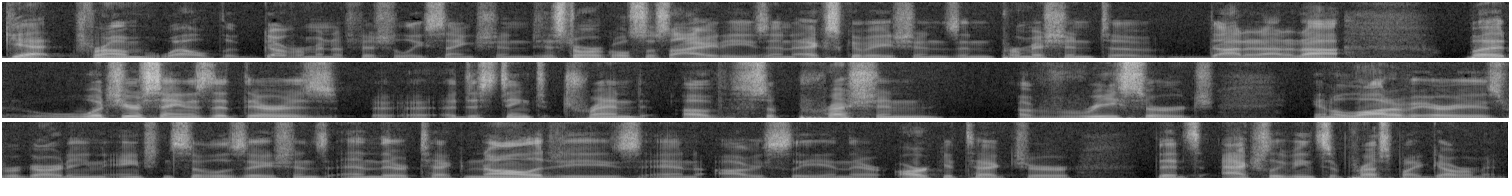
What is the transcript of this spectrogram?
get from well the government officially sanctioned historical societies and excavations and permission to da da da da da. But what you're saying is that there is a, a distinct trend of suppression of research in a lot of areas regarding ancient civilizations and their technologies and obviously in their architecture that's actually being suppressed by government.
